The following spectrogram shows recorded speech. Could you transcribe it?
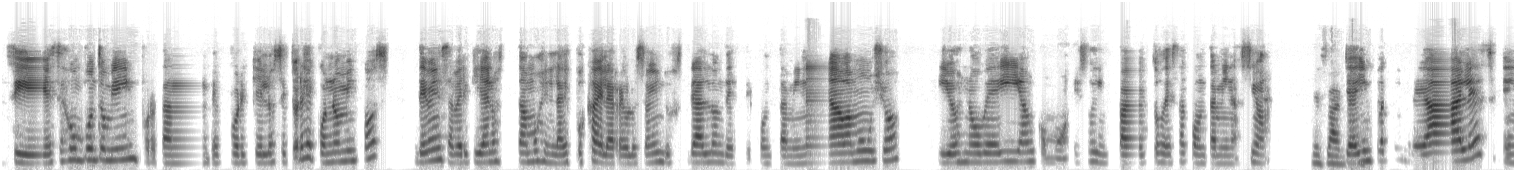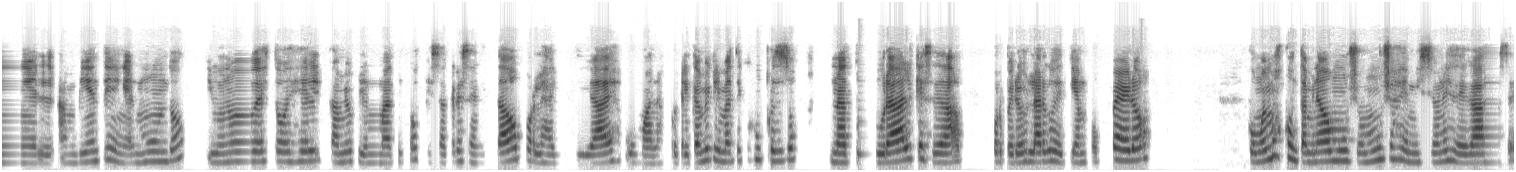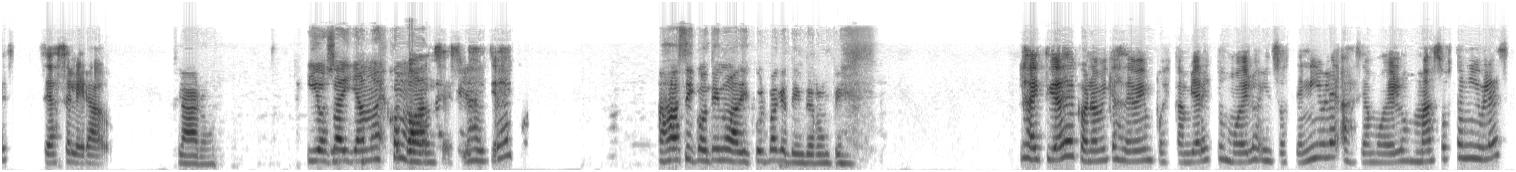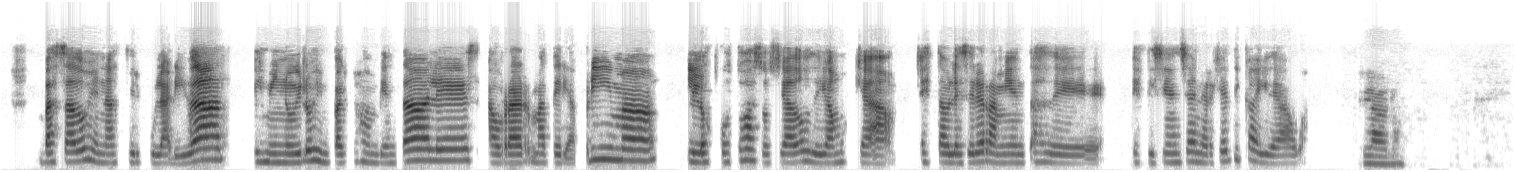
Sí, ese es un punto bien importante porque los sectores económicos deben saber que ya no estamos en la época de la revolución industrial donde se contaminaba mucho y ellos no veían como esos impactos de esa contaminación. Ya hay impactos reales en el ambiente y en el mundo, y uno de estos es el cambio climático que se ha acrecentado por las actividades humanas, porque el cambio climático es un proceso natural que se da por periodos largos de tiempo, pero como hemos contaminado mucho, muchas emisiones de gases, se ha acelerado. Claro. Y o sea, ya no es como... Entonces, las actividades... Ajá, sí, continúa, disculpa que te interrumpí. Las actividades económicas deben pues cambiar estos modelos insostenibles hacia modelos más sostenibles basados en la circularidad, disminuir los impactos ambientales, ahorrar materia prima y los costos asociados, digamos que a establecer herramientas de eficiencia energética y de agua. Claro.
